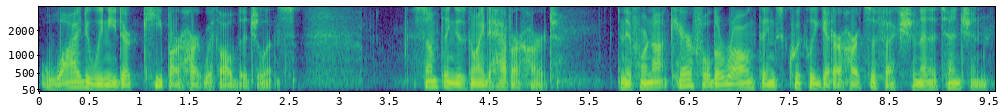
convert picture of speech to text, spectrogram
why do we need to keep our heart with all vigilance? Something is going to have our heart. And if we're not careful, the wrong things quickly get our heart's affection and attention.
